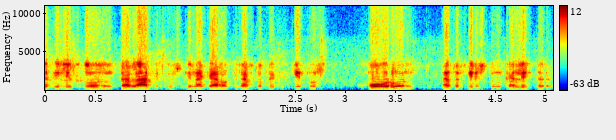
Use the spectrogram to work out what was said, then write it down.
αντιληφθούν τα λάθη τους και να κάνουν την αυτοκριτική τους, μπορούν να το χειριστούν καλύτερα.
